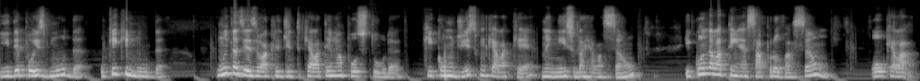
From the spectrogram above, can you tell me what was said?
e depois muda. O que que muda? Muitas vezes eu acredito que ela tem uma postura que condiz com o que ela quer no início da relação, e quando ela tem essa aprovação, ou que ela,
